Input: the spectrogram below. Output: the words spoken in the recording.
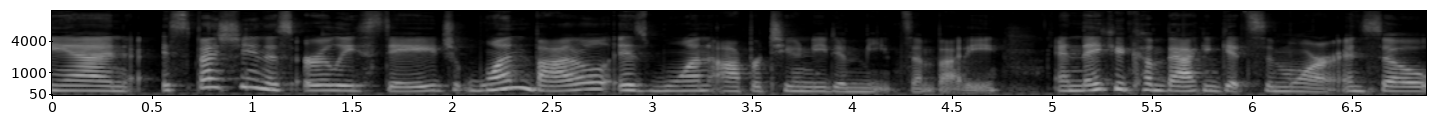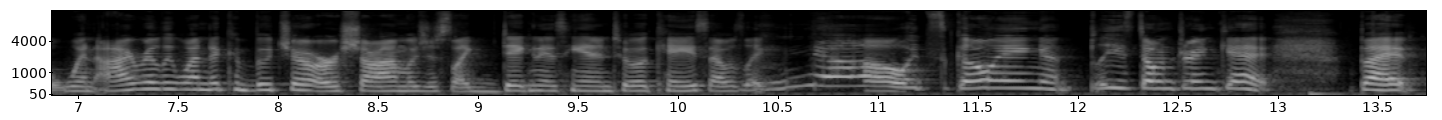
And especially in this early stage, one bottle is one opportunity to meet somebody and they could come back and get some more. And so when I really wanted kombucha or Sean was just like digging his hand into a case, I was like, no, it's going. Please don't drink it. But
